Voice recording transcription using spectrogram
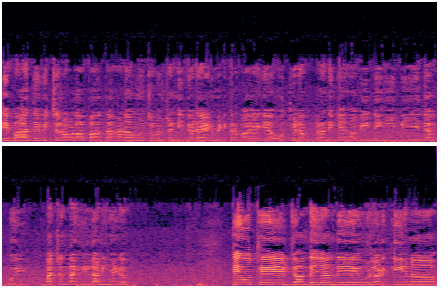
ਤੇ ਬਾਅਦ ਦੇ ਵਿੱਚ ਰੌਲਾ ਪਾਤਾ ਹਨਾ, ਉਹਨੂੰ ਚਲੋ ਚੰਡੀਗੜ੍ਹ ਐਡਮਿਟ ਕਰਵਾਇਆ ਗਿਆ। ਉੱਥੇ ਡਾਕਟਰਾਂ ਨੇ ਕਿਹਾ ਵੀ ਨਹੀਂ ਵੀ ਇਹਦਾ ਕੋਈ ਬਚਣ ਦਾ ਹੀਲਾ ਨਹੀਂ ਹੈਗਾ। ਤੇ ਉੱਥੇ ਜਾਂਦੇ ਜਾਂਦੇ ਉਹ ਲੜਕੀ, ਹਨਾ,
